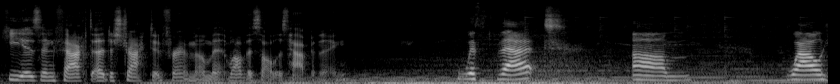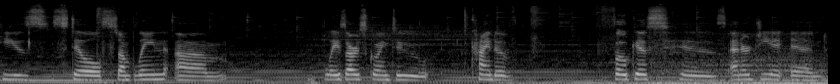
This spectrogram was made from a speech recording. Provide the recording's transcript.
he is in fact uh, distracted for a moment while this all is happening With that, um, while he's still stumbling, um, Blazar's going to kind of focus his energy and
